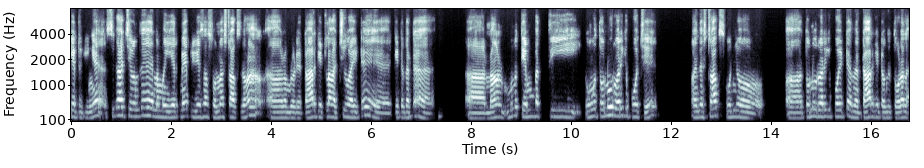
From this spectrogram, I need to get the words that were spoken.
கேட்டிருக்கீங்க. சிகாச்சி வந்து நம்ம ஏற்கனவே ப்ரீவியஸா சொன்ன ஸ்டாக்ஸ் தான் நம்மளுடைய டார்கெட்லாம் அச்சீவ் ஆயிட்டு கிட்டத்தட்ட நான் முன்னூத்தி எண்பத்தி தொண்ணூறு வரைக்கும் போச்சு. அந்த ஸ்டாக்ஸ் கொஞ்சம் தொண்ணூறு வரைக்கும் போயிட்டு அந்த டார்கெட் வந்து தொடலை.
